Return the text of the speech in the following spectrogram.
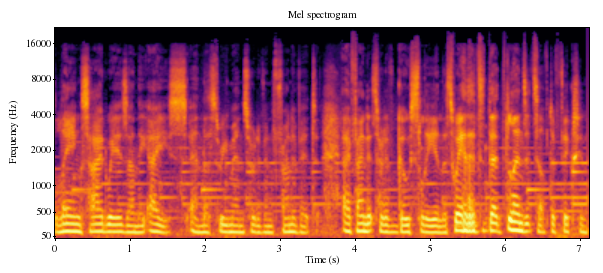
laying sideways on the ice and the three men sort of in front of it. I find it sort of ghostly in this way that, that lends itself to fiction.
